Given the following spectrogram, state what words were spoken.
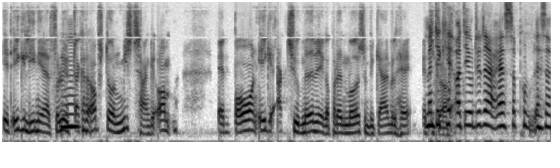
et ikke-lineært forløb, mm. der kan der opstå en mistanke om, at borgeren ikke aktivt medvirker på den måde, som vi gerne vil have. At Men det kan, og det er jo det, der er så altså,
